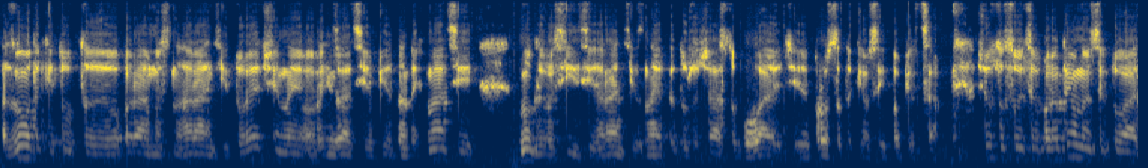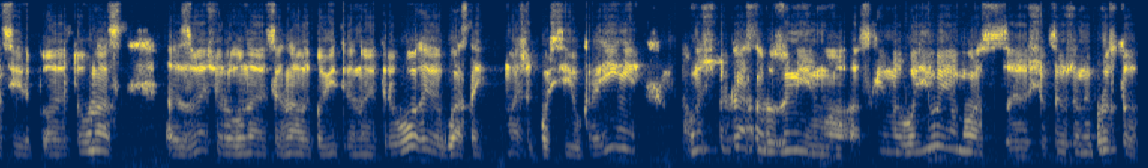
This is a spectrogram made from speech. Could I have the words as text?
а знову таки тут е, опираємось на гарантії Туреччини, Організації Об'єднаних Націй. Ну для Росії ці гарантії, знаєте, дуже часто бувають е, просто таким собі папірцем. Що стосується оперативної ситуації, то у нас з вечора лунають сигнали повітряної тривоги, власне, майже по всій Україні. Ми ж прекрасно розуміємо, з ким ми воюємо, що це вже не просто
